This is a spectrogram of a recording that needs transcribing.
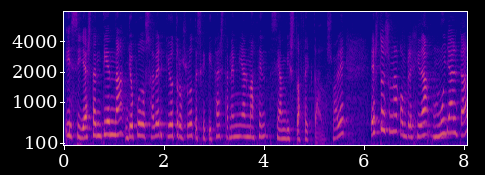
y si ya está en tienda, yo puedo saber qué otros lotes que quizás están en mi almacén se han visto afectados. ¿vale? Esto es una complejidad muy alta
